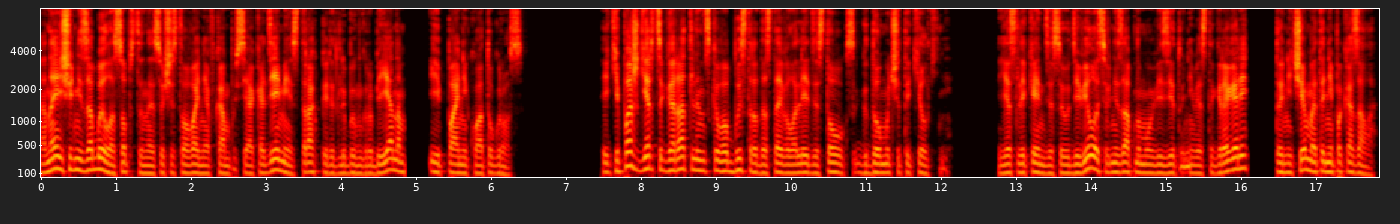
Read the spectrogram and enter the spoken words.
Она еще не забыла собственное существование в кампусе Академии, страх перед любым грубияном и панику от угроз. Экипаж герцога Ратлинского быстро доставила леди Стоукс к дому Читы Килкини. Если Кэндис и удивилась внезапному визиту невесты Грегори, то ничем это не показало.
